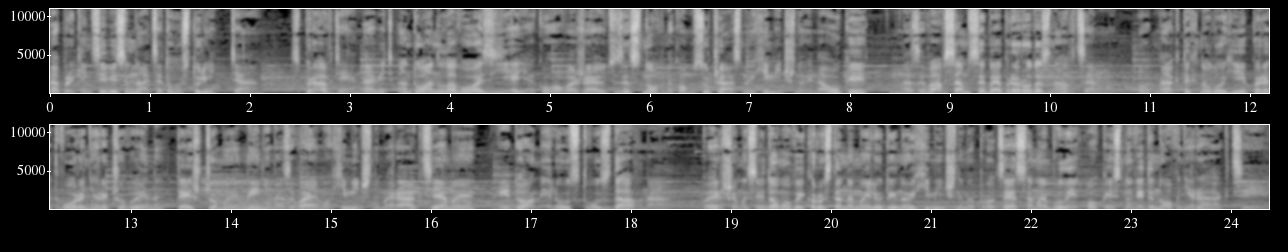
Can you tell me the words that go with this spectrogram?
наприкінці 18 століття. Справді, навіть Антуан Лавуазьє, якого вважають засновником сучасної хімічної науки, називав сам себе природознавцем. Однак технології перетворення речовин, те, що ми нині називаємо хімічними реакціями, відомі людству здавна. Першими свідомо використаними людиною хімічними процесами були окисновідновні реакції,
